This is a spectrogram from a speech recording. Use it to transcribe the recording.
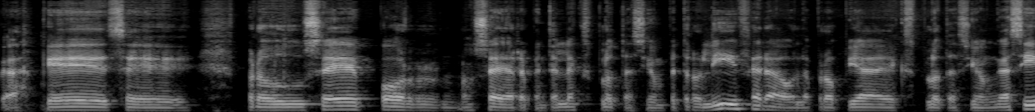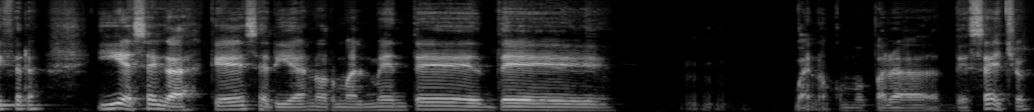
gas que se produce por, no sé, de repente la explotación petrolífera o la propia explotación gasífera, y ese gas que sería normalmente de, bueno, como para desecho,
